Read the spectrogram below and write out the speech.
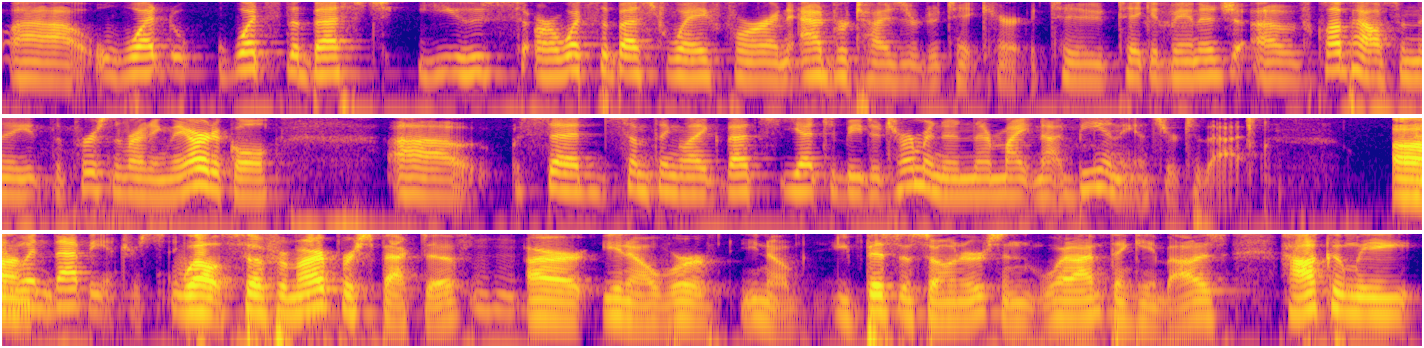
uh, what what's the best use or what's the best way for an advertiser to take care to take advantage of Clubhouse? And the the person writing the article uh, said something like, "That's yet to be determined, and there might not be an answer to that." and wouldn't that be interesting? Well, so from our perspective, our you know we're you know business owners, and what I'm thinking about is how can we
